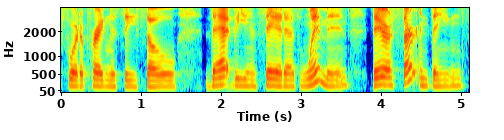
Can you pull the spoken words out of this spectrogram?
for the pregnancy. So, that being said, as women, there are certain things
